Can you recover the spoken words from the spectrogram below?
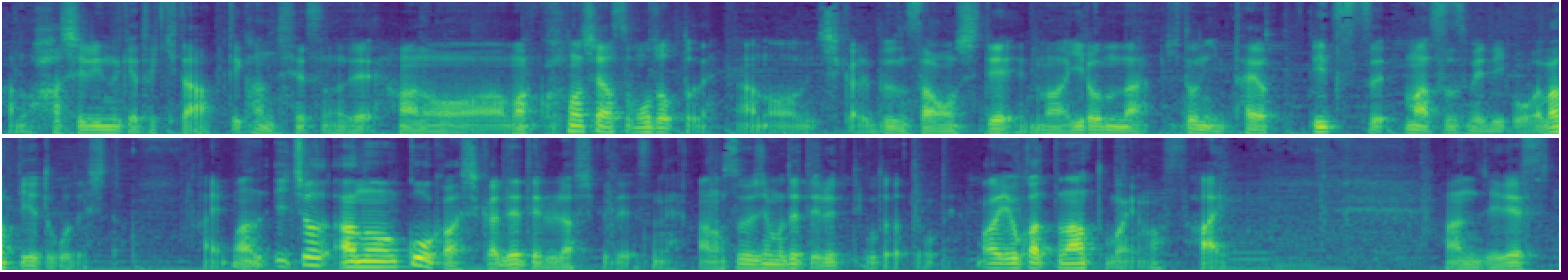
あの走り抜けてきたって感じですので、あのまあ、この幸せもうちょっとね、あのしっかり分散をして、まあ、いろんな人に頼りつつ、まあ、進めていこうかなっていうところでした。はいまあ、一応、あの効果はしっかり出てるらしくてですね、あの数字も出てるってことだったので、まあ、良かったなと思います。はい。感じです。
